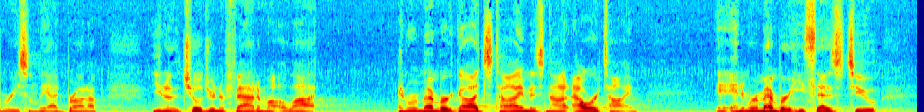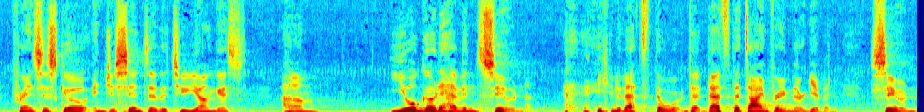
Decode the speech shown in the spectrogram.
Recently, I'd brought up, you know, the children of Fatima a lot. And remember, God's time is not our time. And remember, he says to Francisco and Jacinta, the two youngest, um, you'll go to heaven soon. you know, that's the, that, that's the time frame they're given, soon.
